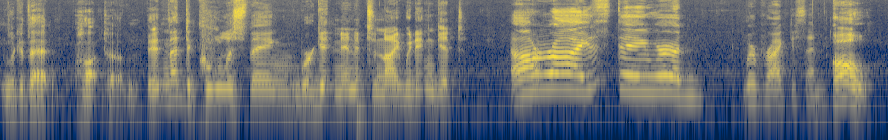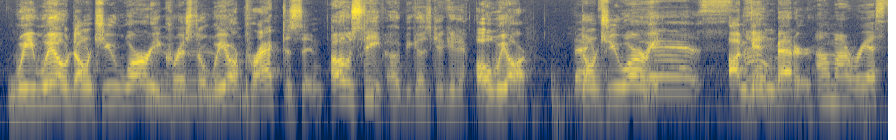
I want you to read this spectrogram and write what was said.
Look at that hot tub. Isn't that the coolest thing? We're getting in it tonight. We didn't get. All right, Steve, we're, we're practicing. Oh, we will. Don't you worry, Crystal. We Mm-hmm. are practicing. Oh, Steve, I hope you guys can get in. Oh, we are. Don't you worry. Yes. I'm getting Oh. better. Oh, my wrist.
